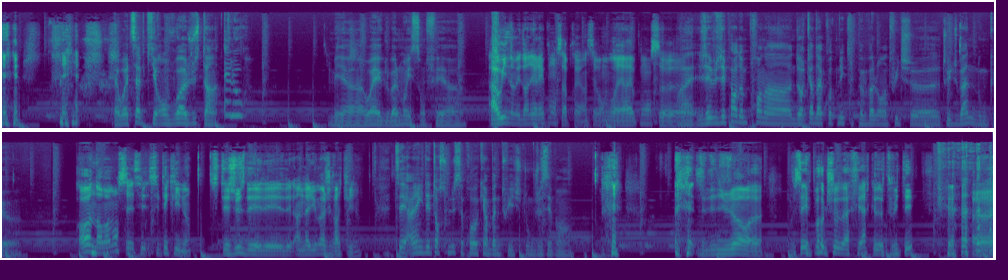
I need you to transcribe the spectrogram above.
T'as WhatsApp qui renvoie juste un Hello Mais euh, ouais, globalement, ils sont fait. Ah oui, non, mais dans les réponses après, hein, c'est vraiment dans les réponses. Ouais, j'ai, j'ai peur de me prendre un. de regarder un contenu qui peut me valoir un Twitch, Twitch ban donc. Oh, normalement, c'était clean. hein. C'était juste des- des- des- un allumage gratuit. hein. Tu sais, rien que des torses nus, ça provoque un ban Twitch, donc je sais pas. C'était du genre, vous savez pas autre chose à faire que de tweeter. Euh,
